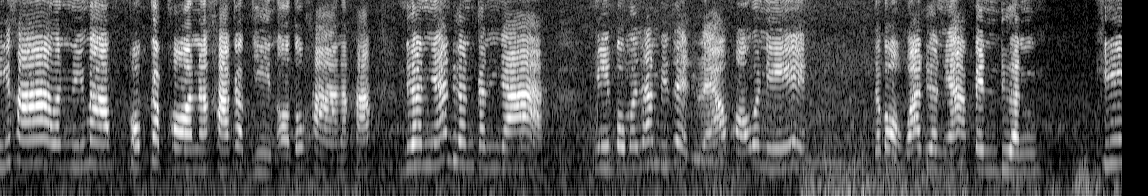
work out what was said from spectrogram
ดีค่ะ วันนี้มาพบกับพรนะคะ กับยีนออโต้คาร์นะคะ เดือนนี้เดือนกันยา มีโปรโมชั่นพิเศษอยู่แล้ว เพราะวันนี้จะบอกว่าเดือนนี้เป็นเดือนที่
